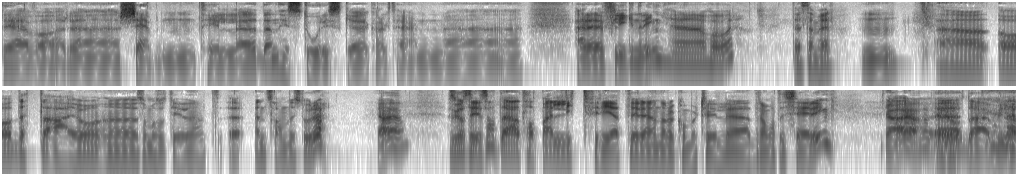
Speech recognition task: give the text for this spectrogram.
Det var eh, skjebnen til eh, den historiske karakteren uh, herre Fligenring, eh, Håvard. Det stemmer. Mm. Uh, og dette er jo, uh, som også tidligere nevnt, uh, en sann historie. Ja, ja. Det skal sies at jeg har tatt meg litt friheter eh, når det kommer til eh, dramatisering. Ja, ja. Jo, det er mye,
